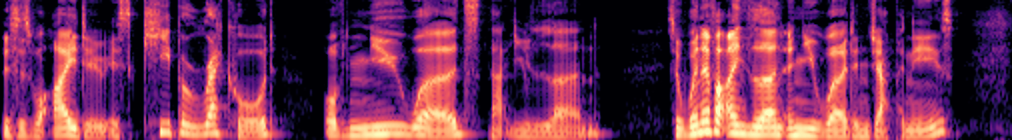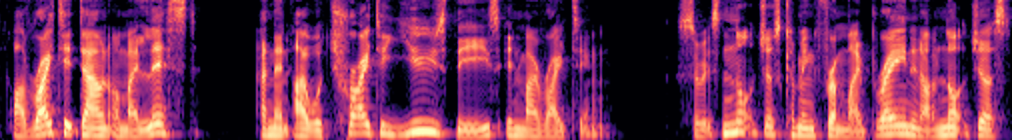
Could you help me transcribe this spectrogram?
this is what I do, is keep a record of new words that you learn. So whenever I learn a new word in Japanese, I'll write it down on my list and then I will try to use these in my writing. So it's not just coming from my brain and I'm not just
